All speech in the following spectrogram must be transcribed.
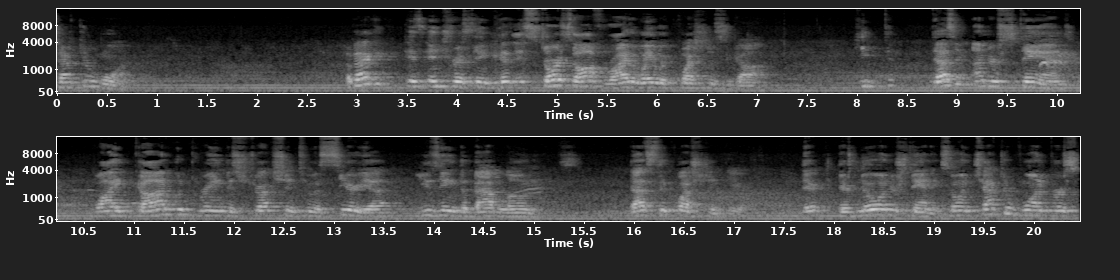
Chapter 1. Habakkuk is interesting because it starts off right away with questions to God. He doesn't understand why God would bring destruction to Assyria using the Babylonians. That's the question here. There, there's no understanding. So in chapter 1, verse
